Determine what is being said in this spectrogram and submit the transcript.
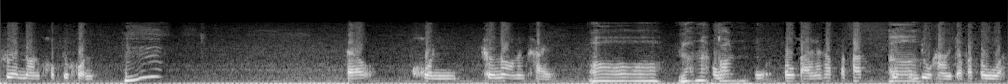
เพื่อนนอนครบทุกคนอืมแล้วคนข้างนอกนั้นใครอ๋อแล้วนะผมตอนสงสัยนะครับสักพักเออผมอยู่ห่างจากประตูอะ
